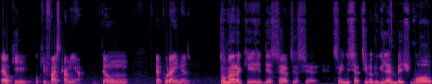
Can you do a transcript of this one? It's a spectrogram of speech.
é o que o que faz caminhar. Então é por aí mesmo. Tomara que dê certo essa, essa iniciativa do Guilherme Benchimol.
